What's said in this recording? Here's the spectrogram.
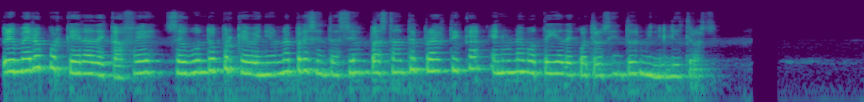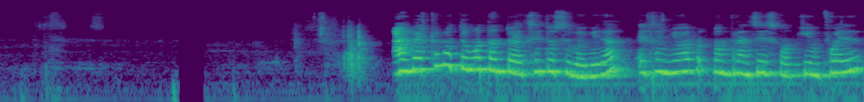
primero porque era de café, segundo porque venía una presentación bastante práctica en una botella de 400 mililitros. Al ver que no tuvo tanto éxito su bebida, el señor don Francisco, quien fue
